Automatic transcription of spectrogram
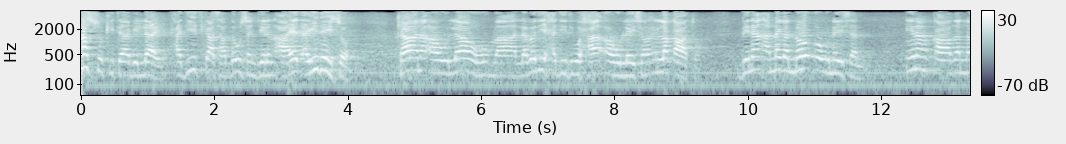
nasu kitaab illaahi xadiidkaas hadduusan jirin aayad ayidayso kaana awlaahumaa labadii xadiid waxaa owlaysano in la qaato binaa annaga noo ownaysan inaan qaadanno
